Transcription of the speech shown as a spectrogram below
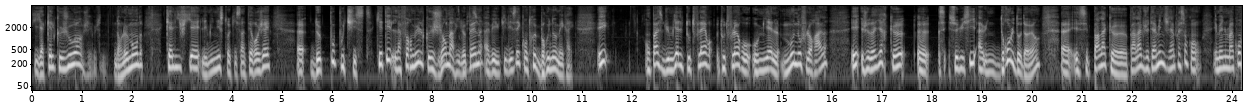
qui, il y a quelques jours, dans Le Monde, qualifiait les ministres qui s'interrogeaient de poupouchistes, qui était la formule que Jean-Marie Le Pen avait utilisée contre Bruno Maigret. Et on passe du miel toute fleur, toute fleur au, au miel monofloral, et je dois dire que euh, celui-ci a une drôle d'odeur, euh, et c'est par là que par là que je termine. J'ai l'impression qu'Emmanuel Macron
